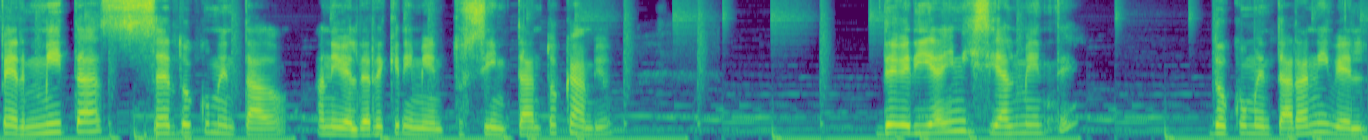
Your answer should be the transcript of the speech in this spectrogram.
permita ser documentado a nivel de requerimiento sin tanto cambio, debería inicialmente documentar a nivel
